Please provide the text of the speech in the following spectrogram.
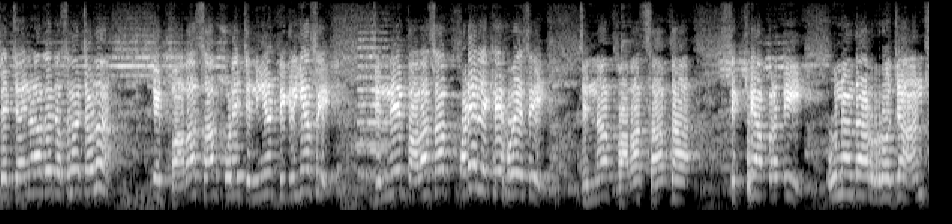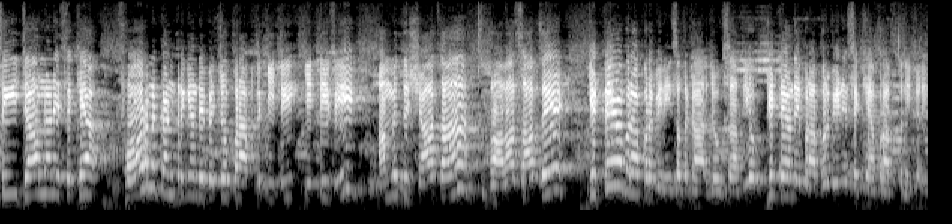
ਤੇ ਚੈਨਲਾਂ ਤੇ ਦੱਸਣਾ ਚਾਹਣਾ ਕਿ ਬਾਬਾ ਸਾਹਿਬ ਕੋਲੇ ਜਿੰਨੀਆਂ ਡਿਗਰੀਆਂ ਸੀ, ਜਿੰਨੇ ਬਾਬਾ ਸਾਹਿਬ ਪੜ੍ਹੇ ਲਿਖੇ ਹੋਏ ਸੀ, ਜਿੰਨਾ ਬਾਬਾ ਸਾਹਿਬ ਦਾ ਸਿੱਖਿਆ ਪ੍ਰਤੀ ਉਹਨਾਂ ਦਾ ਰੁਝਾਨ ਸੀ ਜਾਂ ਉਹਨਾਂ ਨੇ ਸਿੱਖਿਆ ਫੋਰਨ ਕੰਟਰੀਆਂ ਦੇ ਵਿੱਚੋਂ ਪ੍ਰਾਪਤ ਕੀਤੀ ਕੀਤੀ ਸੀ, ਅਮਿਤ ਸ਼ਾਹ ਤਾਂ ਬਾਬਾ ਸਾਹਿਬ ਦੇ ਗਿੱਟਿਆਂ ਬਰਾਬਰ ਵੀ ਨਹੀਂ ਸਤਿਕਾਰਯੋਗ ਸਾਥੀਓ, ਗਿੱਟਿਆਂ ਦੇ ਬਰਾਬਰ ਵੀ ਇਹਨੇ ਸਿੱਖਿਆ ਪ੍ਰਾਪਤ ਨਹੀਂ ਕਰੀ।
